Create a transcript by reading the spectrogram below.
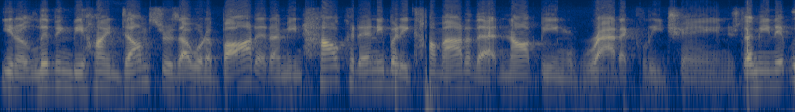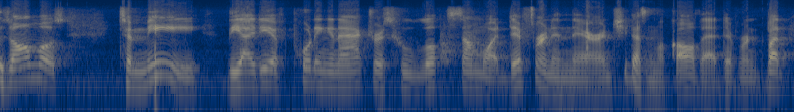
you know living behind dumpsters. I would have bought it. I mean, how could anybody come out of that not being radically changed? I mean, it was almost to me the idea of putting an actress who looked somewhat different in there, and she doesn't look all that different, but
